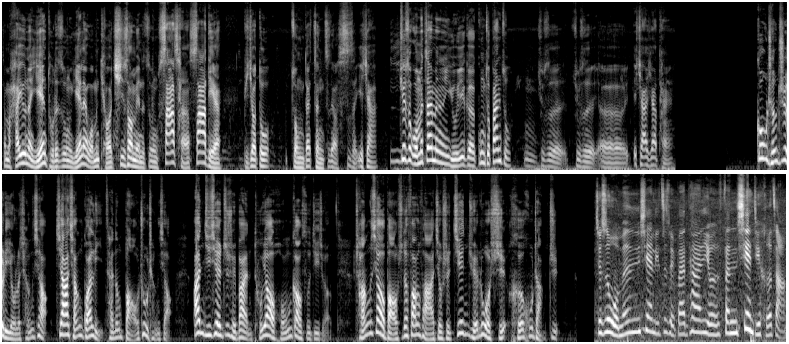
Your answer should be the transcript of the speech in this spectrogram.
那么还有呢？沿途的这种原来我们调漆上面的这种沙场沙点比较多，总的整治了四十一家。就是我们专门有一个工作班组，嗯，就是就是呃一家一家谈。工程治理有了成效，加强管理才能保住成效。安吉县治水办涂耀红告诉记者，长效保持的方法就是坚决落实河湖长制。就是我们县里治水办，它有分县级河长。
